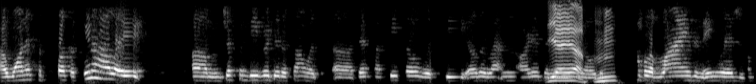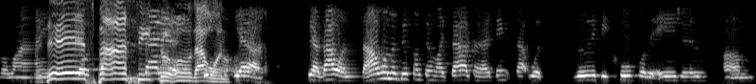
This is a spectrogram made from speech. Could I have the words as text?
I wanted to pluck. You know how like um, Justin Bieber did a song with uh, Despacito with the other Latin artists. and then, Yeah, yeah. You know, mhm. A couple of lines in English, a couple of lines. Despacito, that one. Yeah, yeah, that one. I want to do something like that because I think that would really be cool for the Asian um,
